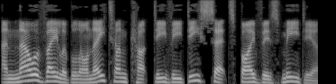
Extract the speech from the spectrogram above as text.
and now available on 8 uncut DVD sets by Viz Media.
